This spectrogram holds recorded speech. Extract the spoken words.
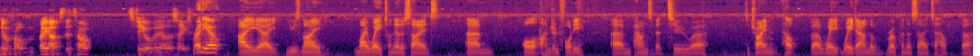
no problem. Right up to the top, straight over the other side. Radio. I uh, use my my weight on the other side, um, all 140 um, pounds of it to uh, to try and help uh, weigh weigh down the rope on the side to help uh,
